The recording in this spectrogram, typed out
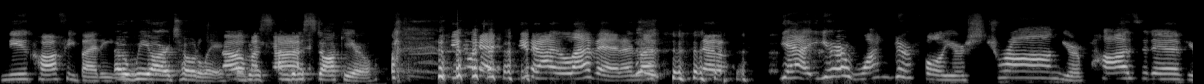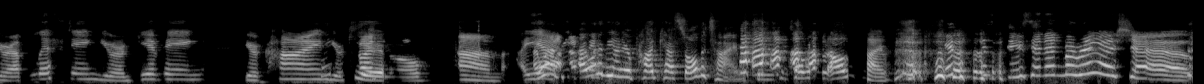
new coffee buddy. Oh, we are totally. Oh I'm my gonna, God. I'm going to stalk you. do it. Do. I love it. I love it. So, yeah, you're wonderful. You're strong. You're positive. You're uplifting. You're giving. You're kind. Thank you're funny. You. Um, yeah, I want to be, on your podcast all the time. So you can tell me all the time. it's the Susan and Maria show.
